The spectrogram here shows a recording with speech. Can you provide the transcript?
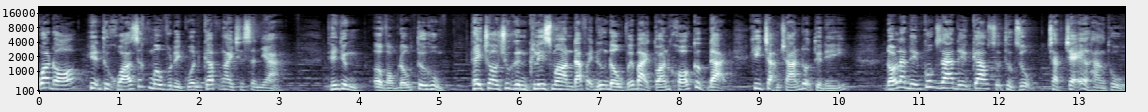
Qua đó, hiện thực hóa giấc mơ vô địch World Cup ngay trên sân nhà. Thế nhưng, ở vòng đấu tư hùng, thầy trò Jurgen Klinsmann đã phải đương đầu với bài toán khó cực đại khi chạm trán đội tuyển Ý. Đó là nền quốc gia đề cao sự thực dụng, chặt chẽ ở hàng thủ,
